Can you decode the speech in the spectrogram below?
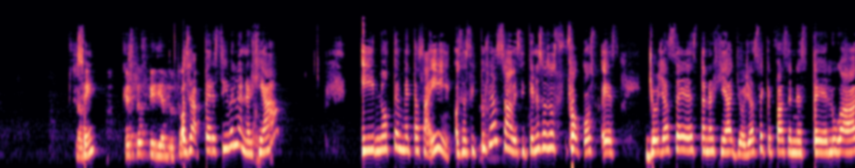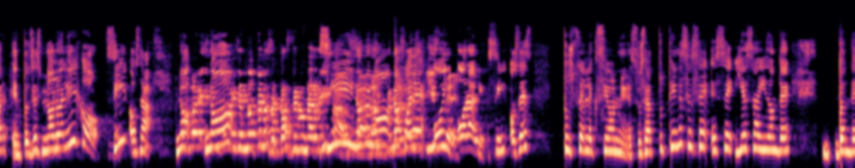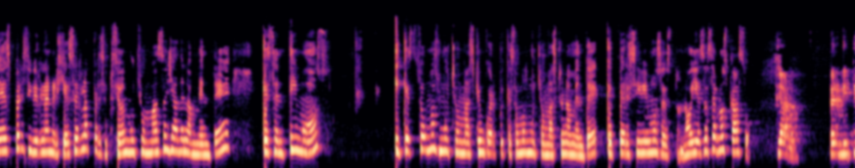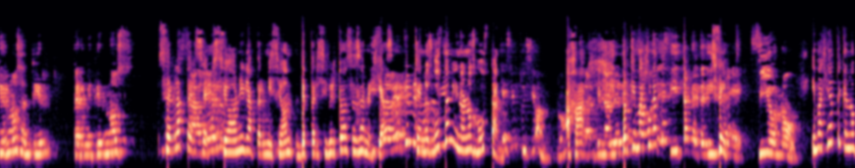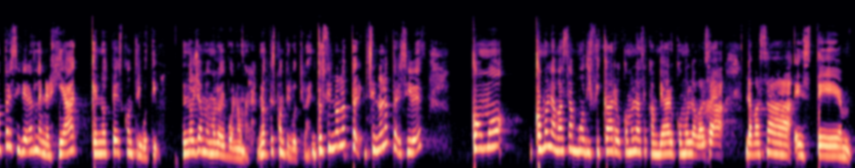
¿Sí? ¿Qué estás pidiendo tú? O sea, percibe la energía y no te metas ahí. O sea, si tú ya sabes, si tienes esos focos, es yo ya sé esta energía, yo ya sé qué pasa en este lugar, entonces no lo elijo, ¿sí? O sea, no, no. No, te lo sacaste en una risa. Sí, no, no, no, no fue de, uy, órale, ¿sí? O sea, es tus selecciones, o sea, tú tienes ese, ese, y es ahí donde, donde es percibir la energía, hacer la percepción mucho más allá de la mente que sentimos y que somos mucho más que un cuerpo y que somos mucho más que una mente, que percibimos esto, ¿no? Y es hacernos caso. Claro, permitirnos sentir, permitirnos ser la percepción y la permisión de percibir todas esas energías que, nos gustan y no nos gustan. Es intuición, ¿no? Ajá. al final Porque imagínate que te dice sí. o no. Imagínate que no percibieras la energía que no te es contributiva. No llamémoslo de buena o mala, no te es contributiva. Entonces, si no la, si no la percibes, ¿cómo ¿cómo la vas a modificar o cómo la vas a cambiar o cómo la vas a, la vas a, este,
